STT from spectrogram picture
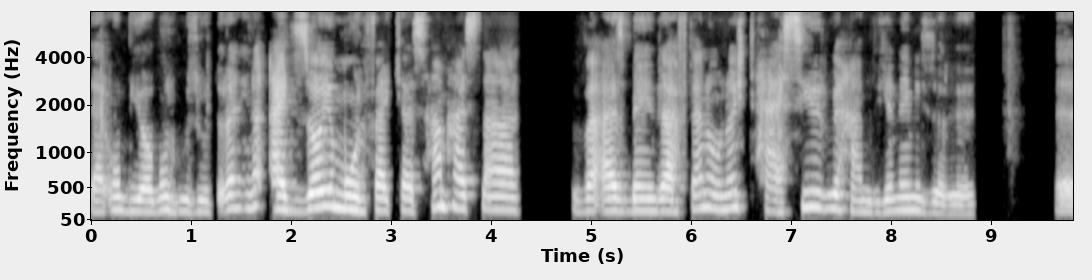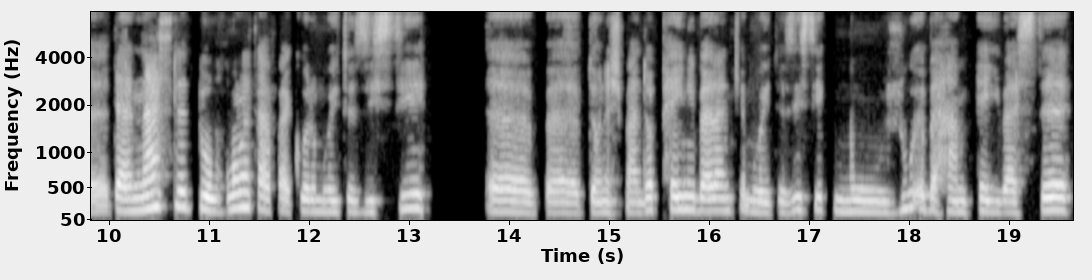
در اون بیابون حضور دارن اینا اجزای منفک از هم هستن و از بین رفتن اوناش تاثیر روی همدیگه نمی‌ذاره. در نسل دوم تفکر محیط زیستی دانشمندا پی می‌برند که محیط زیست یک موضوع به هم پیوسته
